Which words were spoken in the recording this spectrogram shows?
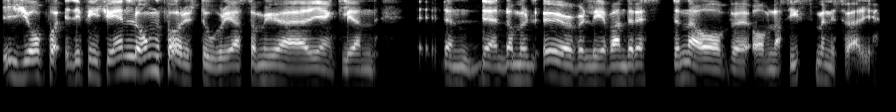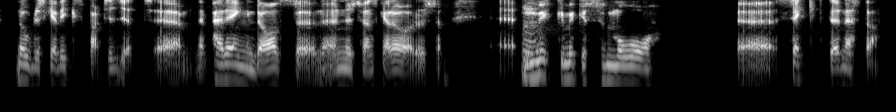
Ja, det finns ju en lång förhistoria som ju är egentligen den, den, de överlevande resterna av, av nazismen i Sverige. Nordiska rikspartiet, eh, Per Engdahls eh, Nysvenska rörelsen. Mm. Mycket, mycket små eh, sekter nästan.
